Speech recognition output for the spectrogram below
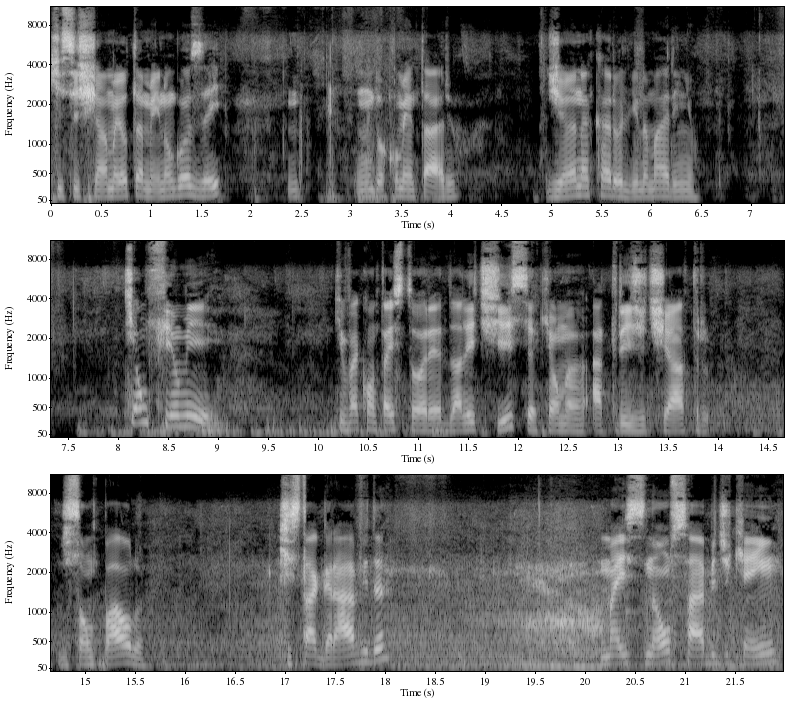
que se chama Eu Também Não Gozei, um documentário de Ana Carolina Marinho, que é um filme que vai contar a história da Letícia, que é uma atriz de teatro de São Paulo, que está grávida mas não sabe de quem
